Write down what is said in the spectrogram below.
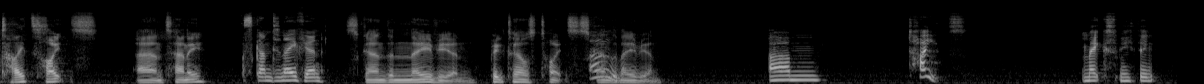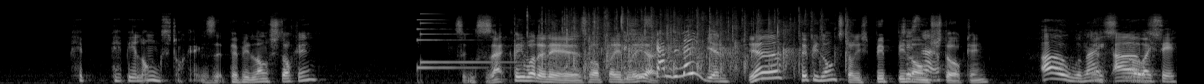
Tights. tights. And Tanni, Scandinavian. Scandinavian. Pigtails, tights, Scandinavian. Um, tights makes me think Pip, Pippi Longstocking. Is it Pippi Longstocking? It's exactly what it is. Well played, Leo. Scandinavian. Yeah, Pippi Longstocking. Pippi She's now- Longstocking. Oh, well, mate. Yes, oh, no. I see.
